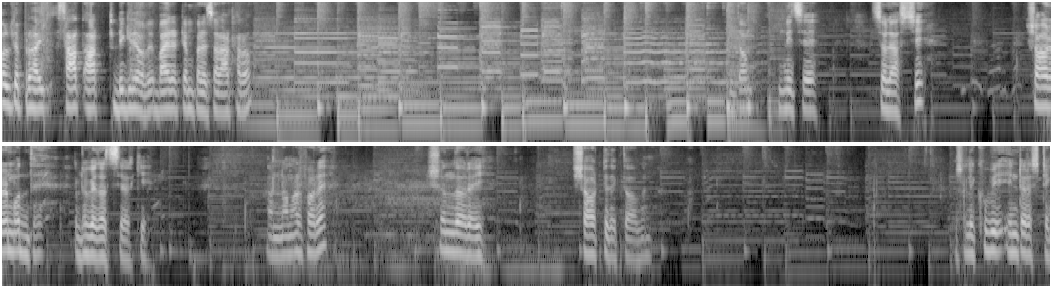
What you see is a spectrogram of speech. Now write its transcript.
বলতে প্রায় সাত আট ডিগ্রি হবে বাইরের টেম্পারেচার আঠারো। একদম নিচে চলে আসছি। শহরের মধ্যে ঢুকে যাচ্ছি আর কি। আর নামার পরে সুন্দর এই শহরটি দেখতে পাবেন। আসলে খুবই ইন্টারেস্টিং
